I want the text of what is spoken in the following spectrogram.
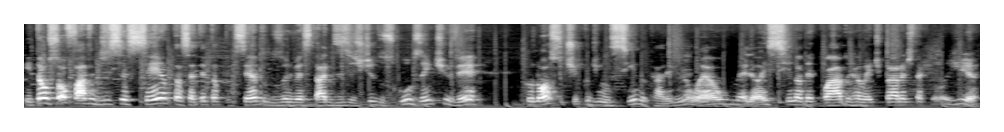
Então, só o fato de 60%, 70% dos universitários desistir dos cursos, a gente vê que o nosso tipo de ensino, cara, ele não é o melhor ensino adequado realmente para a área de tecnologia.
